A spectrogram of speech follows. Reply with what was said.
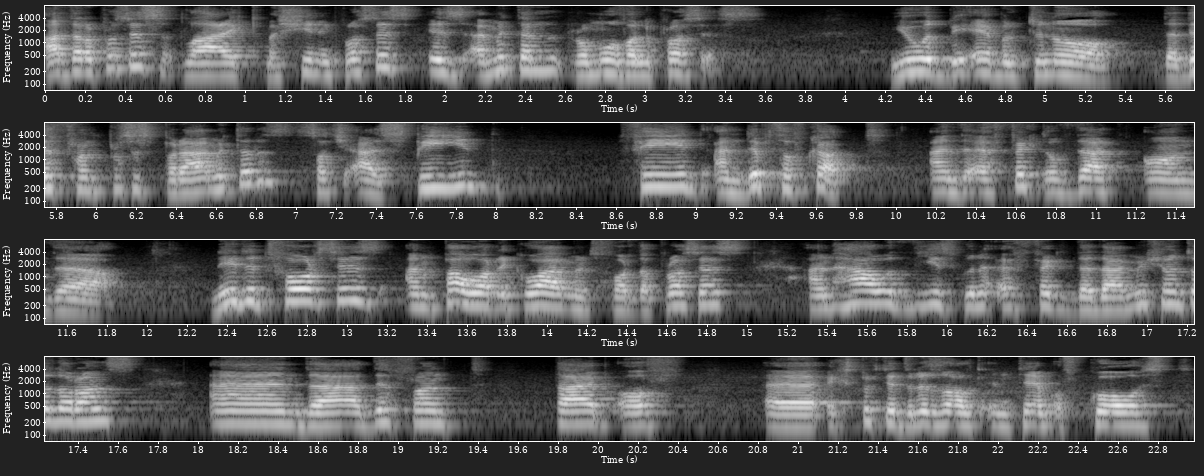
Other process like machining process is a metal removal process. You would be able to know the different process parameters such as speed, feed and depth of cut and the effect of that on the needed forces and power requirements for the process and how these going to affect the dimension tolerance and the different type of uh, expected result in terms of cost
